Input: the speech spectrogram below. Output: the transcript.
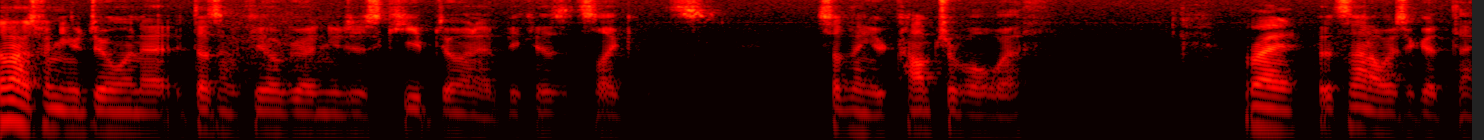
sometimes when you're doing it, it doesn't feel good, and you just keep doing it because it's like it's something you're comfortable with. Right. But it's not always a good thing.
